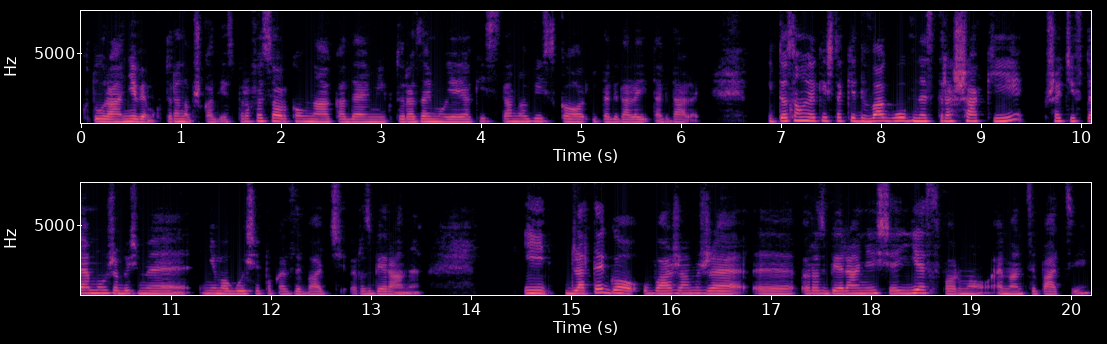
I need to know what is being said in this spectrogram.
która, nie wiem, która na przykład jest profesorką na akademii, która zajmuje jakieś stanowisko i tak dalej, i tak dalej. I to są jakieś takie dwa główne straszaki przeciw temu, żebyśmy nie mogły się pokazywać rozbierane. I dlatego uważam, że y, rozbieranie się jest formą emancypacji,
